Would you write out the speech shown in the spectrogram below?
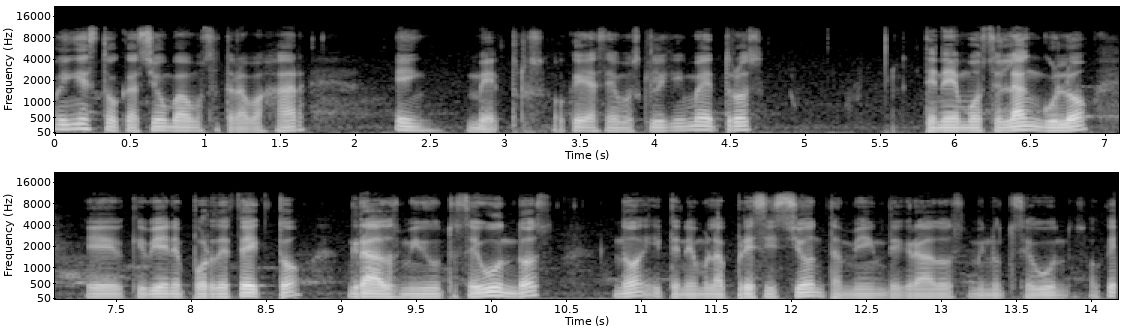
En esta ocasión vamos a trabajar en metros, ok, hacemos clic en metros, tenemos el ángulo eh, que viene por defecto, grados, minutos, segundos, ¿no? y tenemos la precisión también de grados, minutos, segundos, ok,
